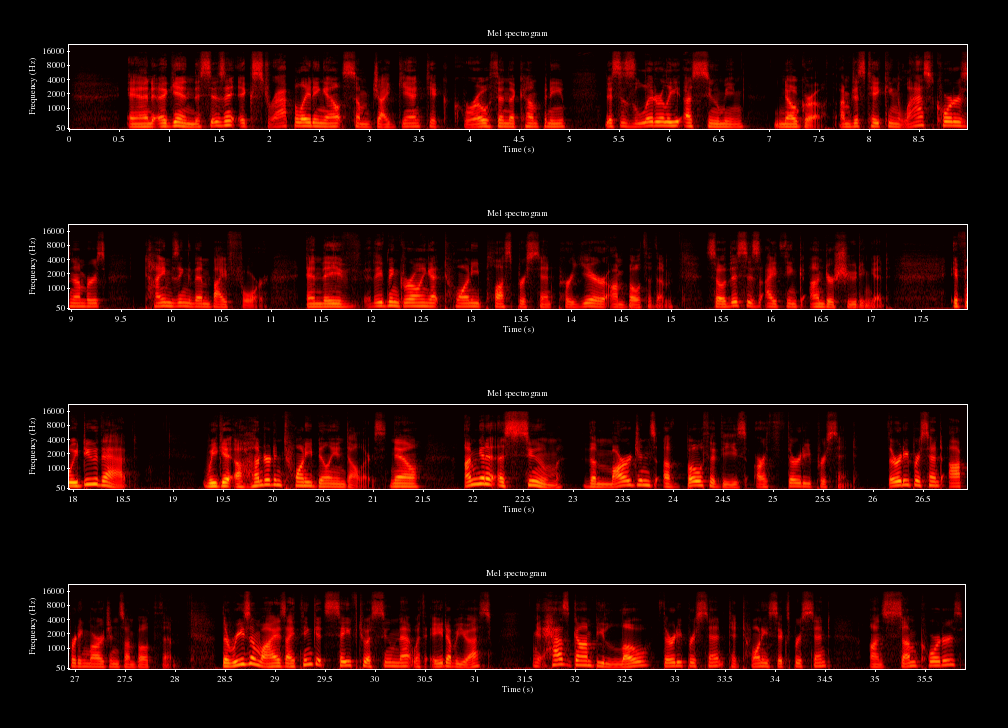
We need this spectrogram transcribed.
And again, this isn't extrapolating out some gigantic growth in the company. This is literally assuming no growth. I'm just taking last quarter's numbers, timesing them by four. And they've they've been growing at 20 plus percent per year on both of them. So this is, I think, undershooting it. If we do that, we get $120 billion. Now, I'm going to assume the margins of both of these are 30%. 30% operating margins on both of them. The reason why is I think it's safe to assume that with AWS, it has gone below 30% to 26% on some quarters,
